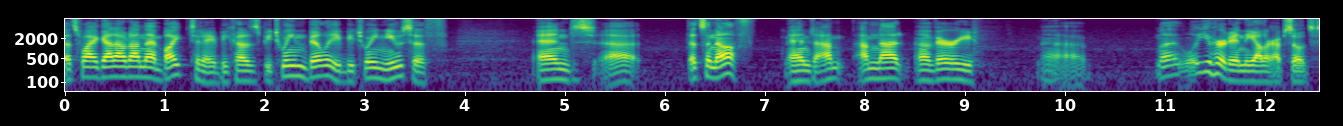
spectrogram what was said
that's why I got out on that bike today because between Billy, between Yusuf, and uh, that's enough. And I'm I'm not a very uh, well. You heard it in the other episodes.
